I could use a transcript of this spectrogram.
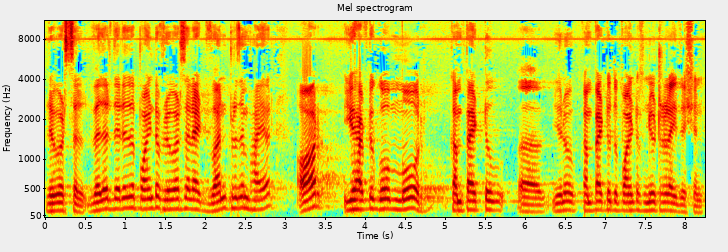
reversal. Whether there is a point of reversal at one prism higher, or you have to go more compared to, uh, you know, compared to the point of neutralization.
